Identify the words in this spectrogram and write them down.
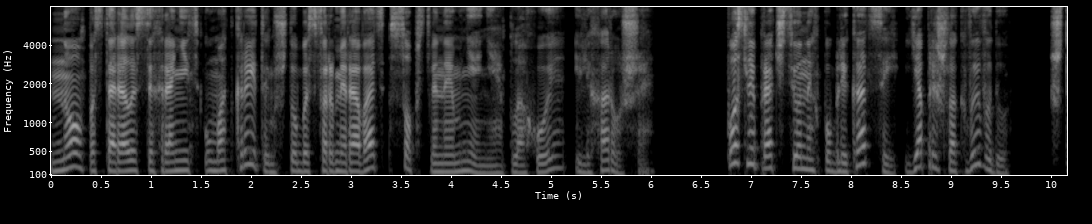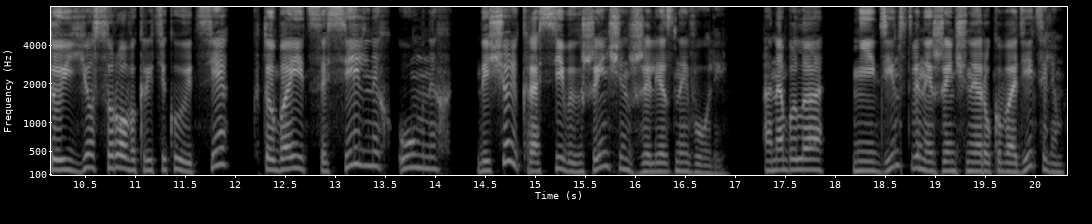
но постаралась сохранить ум открытым, чтобы сформировать собственное мнение, плохое или хорошее. После прочтенных публикаций я пришла к выводу, что ее сурово критикуют те, кто боится сильных, умных, да еще и красивых женщин с железной волей. Она была не единственной женщиной-руководителем,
